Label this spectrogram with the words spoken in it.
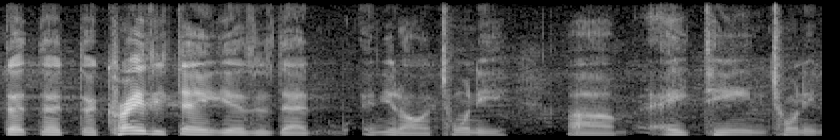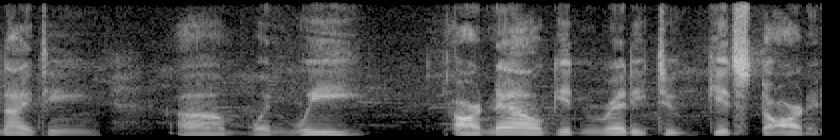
The, the the crazy thing is is that you know in 2018, 2019 um, when we are now getting ready to get started.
